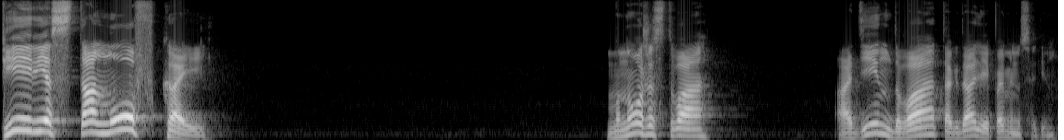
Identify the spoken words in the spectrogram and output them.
перестановкой множества 1, 2, так далее, и p минус 1.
